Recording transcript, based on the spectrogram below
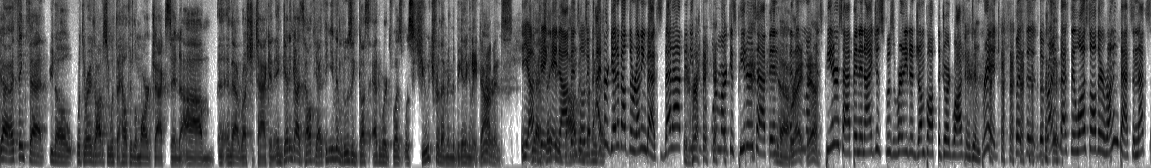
Yeah, I think that, you know, with the Ravens, obviously with the healthy Lamar Jackson um, and, and that rush attack and, and getting guys healthy, I think even losing Gus Edwards was was huge for them in the beginning J. of the Dobbins. year. Yeah, J.K. Dobbins. Dobbins I, mean, I, forget about the running backs. That happened right. even before Marcus Peters happened. Yeah, and right, then Marcus yeah. Peters happened, and I just was ready to jump off the George Washington Bridge. but the, the running backs, they lost all their running backs, and that's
